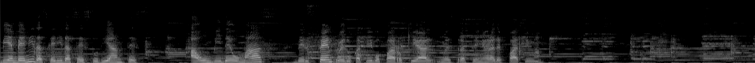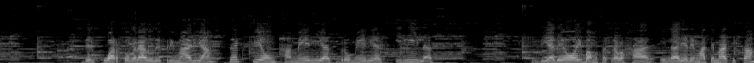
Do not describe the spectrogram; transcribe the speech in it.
Bienvenidas queridas estudiantes a un video más del Centro Educativo Parroquial Nuestra Señora de Fátima. Del cuarto grado de primaria, sección camelias, bromelias y lilas. El día de hoy vamos a trabajar el área de matemática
